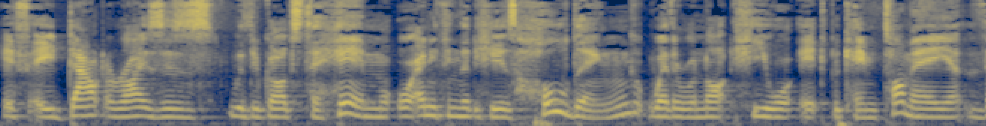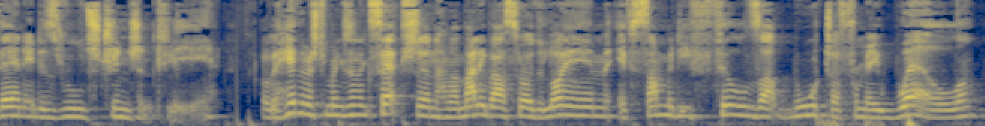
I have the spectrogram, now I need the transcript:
if a doubt arises with regards to him or anything that he is holding, whether or not he or it became Tome, then it is ruled stringently. Over here, the Mishnah brings an exception. If somebody fills up water from a well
